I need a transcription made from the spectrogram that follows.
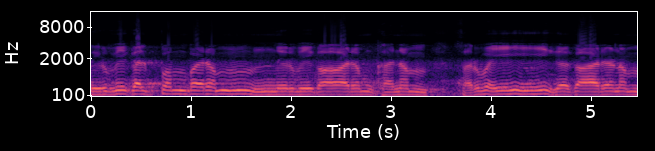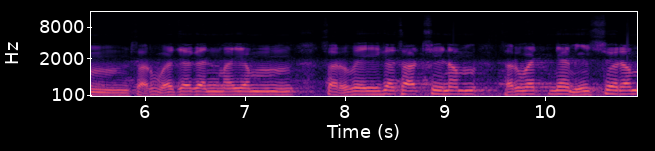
നിർവികൽപ്പം പരം നിർവികാരം ഘനം സർവൈകകാരണം സർവജഗന്മയം സർവൈകസാക്ഷിണം സർവജ്ഞമീശ്വരം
